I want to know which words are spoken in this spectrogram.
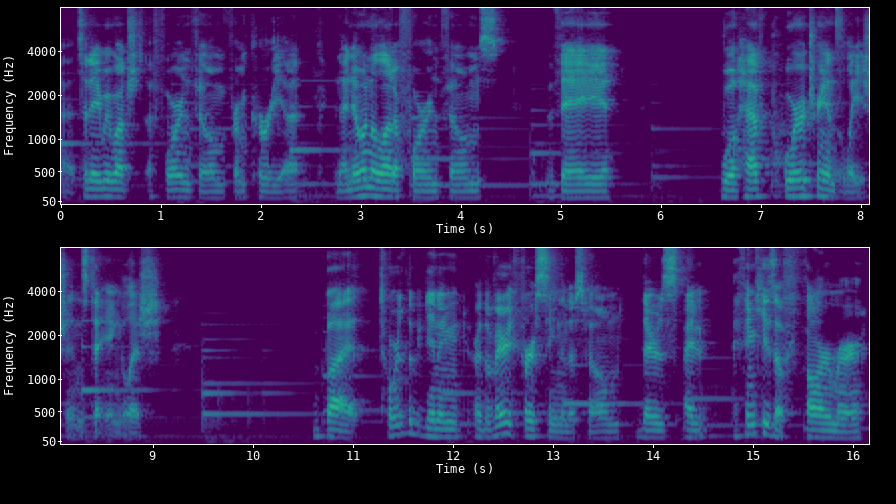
uh, today we watched a foreign film from Korea, and I know in a lot of foreign films they will have poor translations to English. But toward the beginning, or the very first scene of this film, there's I I think he's a farmer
